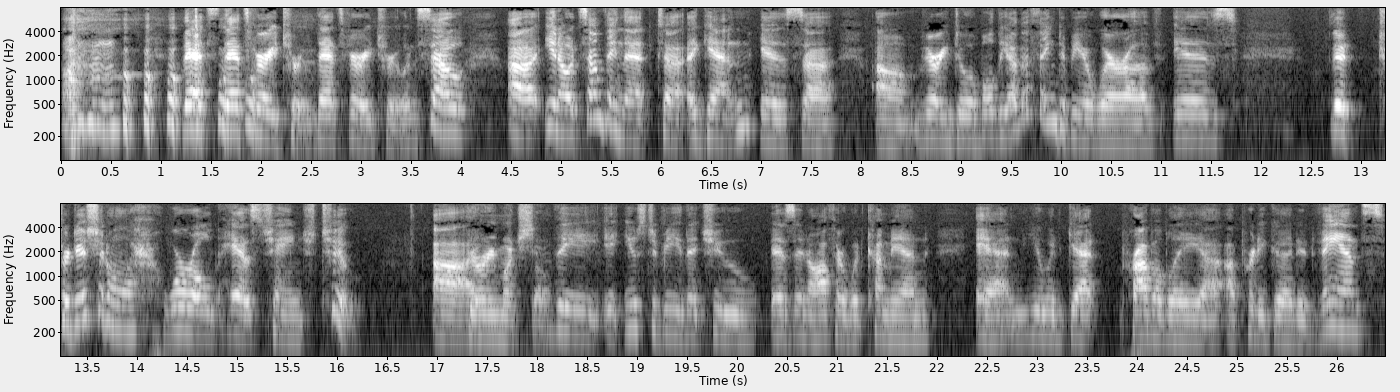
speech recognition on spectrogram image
that's that's very true. That's very true. And so, uh, you know, it's something that uh, again is uh, um, very doable. The other thing to be aware of is the traditional world has changed too. Uh, Very much so. the it used to be that you as an author would come in and you would get probably a, a pretty good advance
